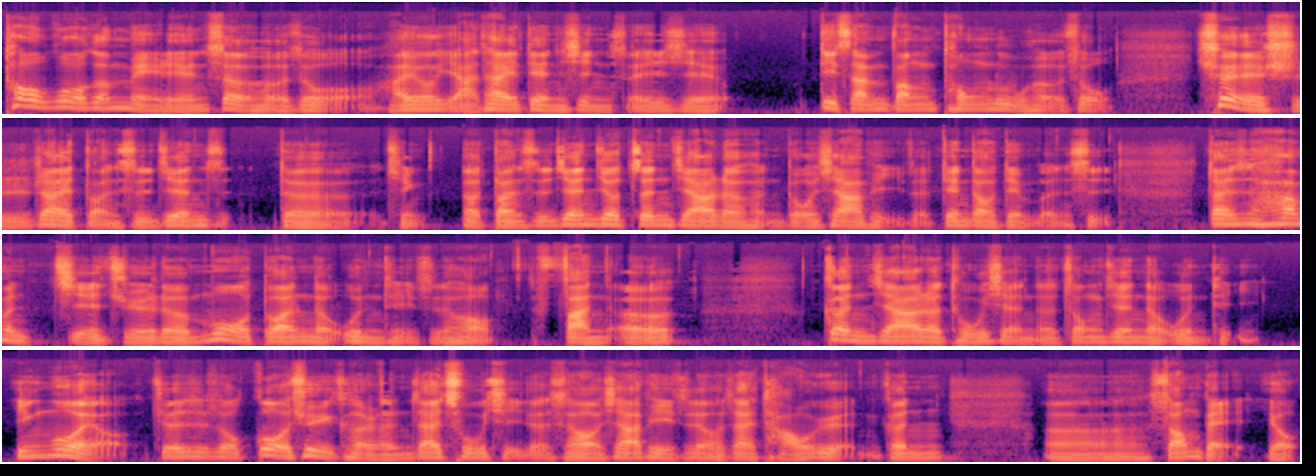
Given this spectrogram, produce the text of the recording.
透过跟美联社合作，还有亚太电信这一些第三方通路合作，确实在短时间的情呃短时间就增加了很多虾皮的店到店门市。但是他们解决了末端的问题之后，反而更加的凸显了中间的问题。因为哦，就是说过去可能在初期的时候，虾皮只有在桃园跟呃双北有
